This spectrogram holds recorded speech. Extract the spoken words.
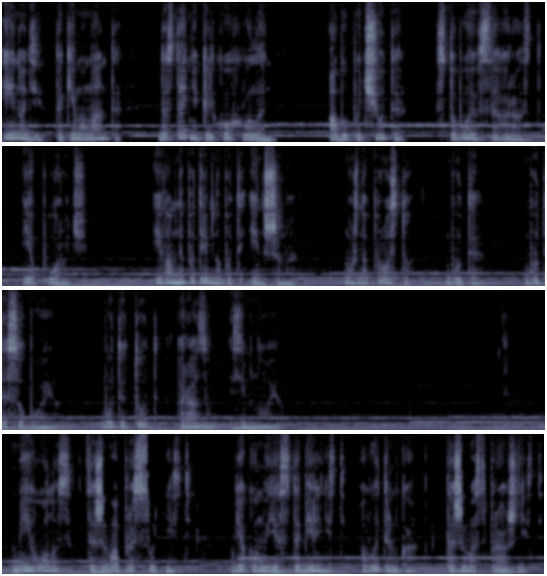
Іноді такі моменти достатньо кількох хвилин, аби почути з тобою все гаразд, я поруч, і вам не потрібно бути іншими. Можна просто бути, бути собою, бути тут разом зі мною. Мій голос це жива присутність, в якому є стабільність, витримка та жива справжність.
